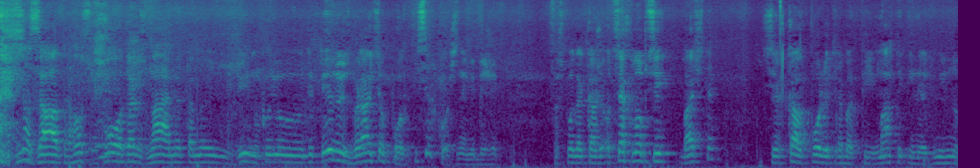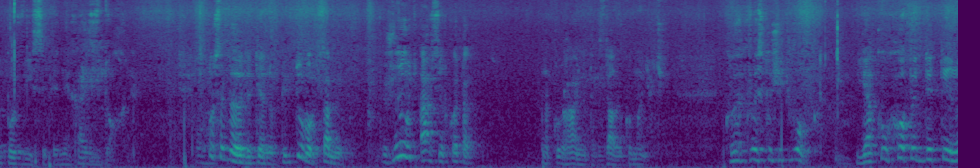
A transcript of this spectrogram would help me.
На завтра господар з наметами, з жінкою, дитиною збираються в поле. І Сірко з ними біжить. Господар каже, оце хлопці, бачите, сірка в полі треба піймати і неодмінно повісити, нехай здохне. Посадили дитину під дубом, самі жнуть, а сірко так на кургані так здалеку маняче. Коли як вискочить вовк, як ухопить дитину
